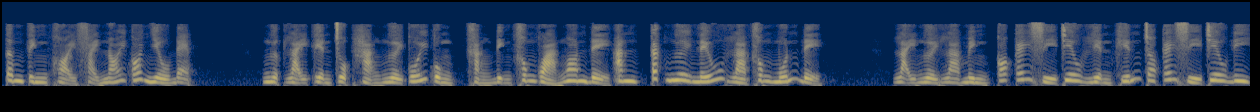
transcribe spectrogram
Tâm tình khỏi phải nói có nhiều đẹp. Ngược lại tiền chuộc hạng người cuối cùng khẳng định không quả ngon để ăn. Các ngươi nếu là không muốn để. Lại người là mình có cái gì chiêu liền khiến cho cái gì chiêu đi.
